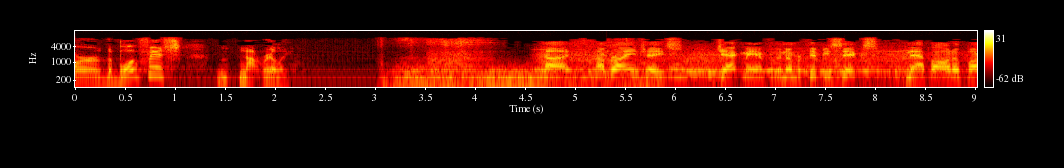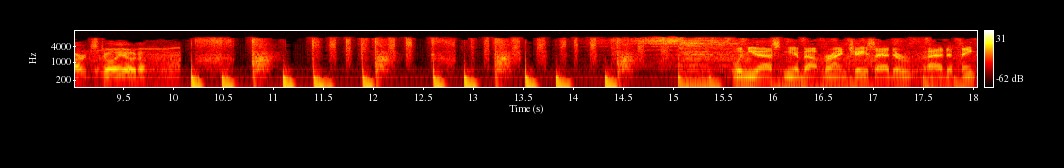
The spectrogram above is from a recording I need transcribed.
Or the blowfish? Not really. Hi, I'm Brian Chase, Jackman for the number 56 Napa Auto Parts Toyota. When you asked me about Brian Chase, I had to I had to think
